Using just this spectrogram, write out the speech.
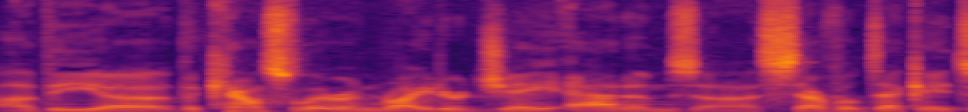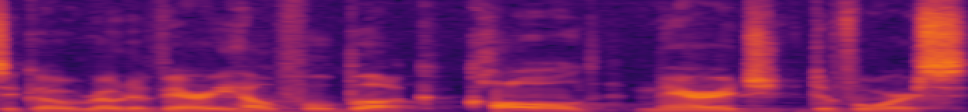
Uh, the, uh, the counselor and writer Jay Adams, uh, several decades ago, wrote a very helpful book called Marriage, Divorce,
